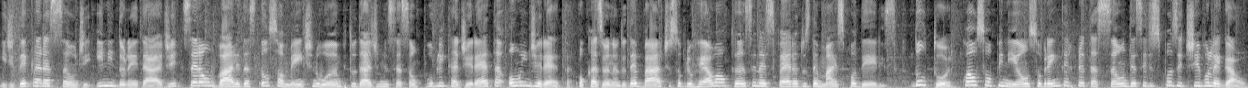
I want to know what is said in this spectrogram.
e de declaração de inidoneidade serão válidas tão somente no âmbito da administração pública direta ou indireta, ocasionando debate sobre o real alcance na esfera dos demais poderes. Doutor, qual sua opinião sobre a interpretação desse dispositivo legal?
